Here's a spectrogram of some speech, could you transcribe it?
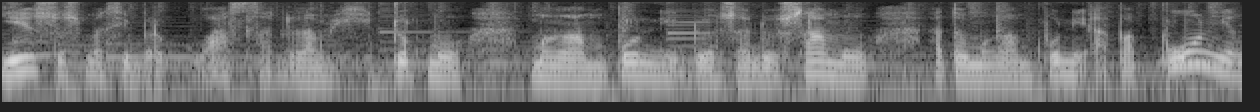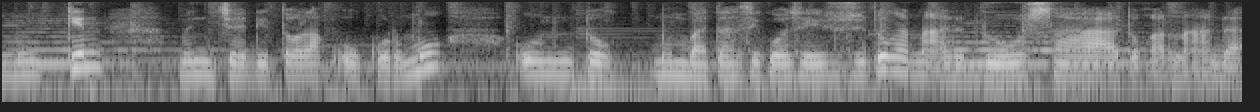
Yesus masih berkuasa dalam hidupmu mengampuni dosa-dosamu atau mengampuni apa pun yang mungkin menjadi tolak ukurmu untuk membatasi kuasa Yesus itu karena ada dosa atau karena ada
